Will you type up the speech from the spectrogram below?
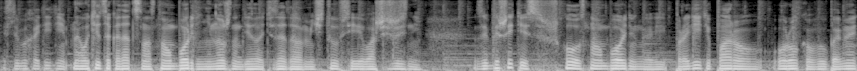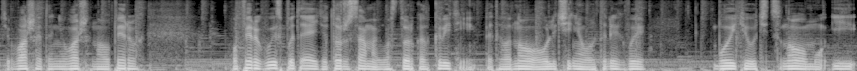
Если вы хотите научиться кататься на сноуборде, не нужно делать из этого мечту всей вашей жизни. Запишитесь в школу сноубординга и пройдите пару уроков, вы поймете, ваше это не ваше, но, во-первых, во-первых, вы испытаете тот же самый восторг открытий этого нового увлечения, во-вторых, вы будете учиться новому, и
